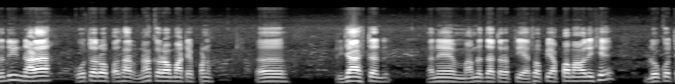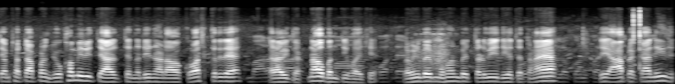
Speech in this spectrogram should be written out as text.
નદી નાળા કોતરો પસાર ન કરવા માટે પણ ડિઝાસ્ટર અને મામલતદાર તરફથી એસઓપી આપવામાં આવેલી છે. લોકો તેમ છતાં પણ જોખમી રીતે આ રીતે નદી નાળાઓ ક્રોસ કરી રહ્યા આવી ઘટનાઓ બનતી હોય છે. પ્રવીણભાઈ મોહનભાઈ તળવી જે રીતે તણાયા તે આ પ્રકારની જ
